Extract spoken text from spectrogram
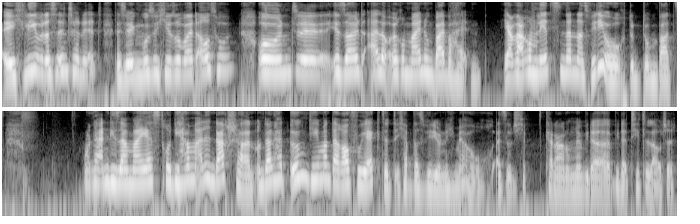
ich liebe das Internet, deswegen muss ich hier so weit ausholen. Und äh, ihr sollt alle eure Meinung beibehalten. Ja, warum lädst du denn dann das Video hoch, du Dummbatz? Und dann dieser Maestro, die haben alle einen Dachschaden. Und dann hat irgendjemand darauf reacted. Ich habe das Video nicht mehr hoch. Also ich habe keine Ahnung mehr, wie der, wie der Titel lautet.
